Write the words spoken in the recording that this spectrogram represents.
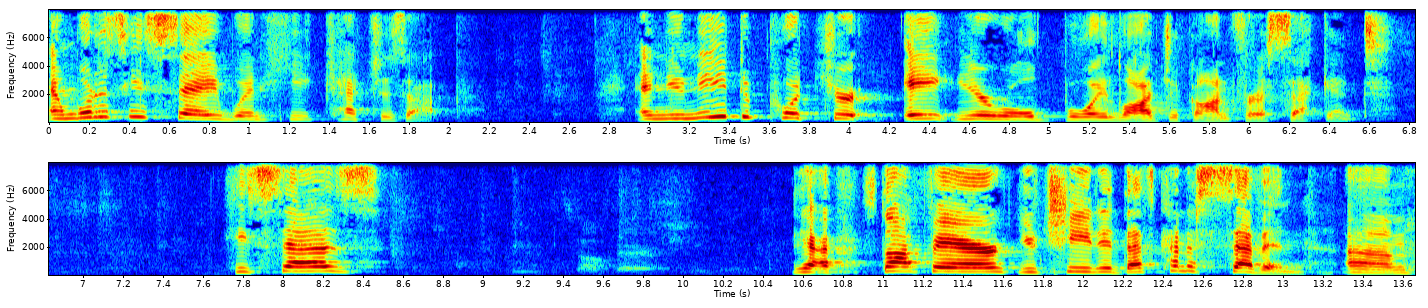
And what does he say when he catches up? And you need to put your eight year old boy logic on for a second. He says, yeah, it's not fair. You cheated. That's kind of seven. Um,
